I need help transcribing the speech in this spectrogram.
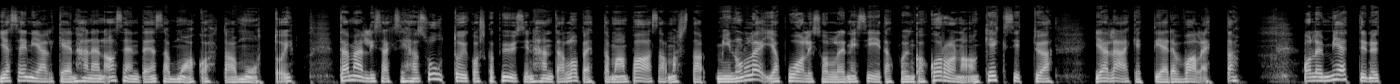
ja sen jälkeen hänen asenteensa mua kohtaan muuttui. Tämän lisäksi hän suuttui, koska pyysin häntä lopettamaan paasaamasta minulle ja puolisolleni siitä, kuinka korona on keksittyä ja lääketiede valetta. Olen miettinyt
